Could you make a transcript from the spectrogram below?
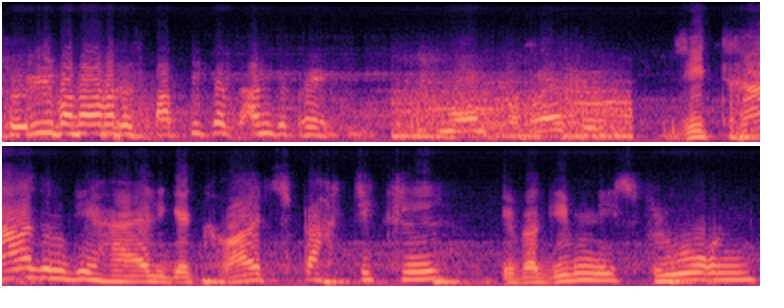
zur Übernahme des Partikels angetreten. Sie tragen die heilige Kreuzpartikel über Gimnis Fluren,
